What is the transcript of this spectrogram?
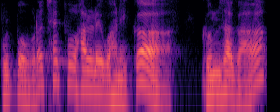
불법으로 체포하려고 하니까 검사가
